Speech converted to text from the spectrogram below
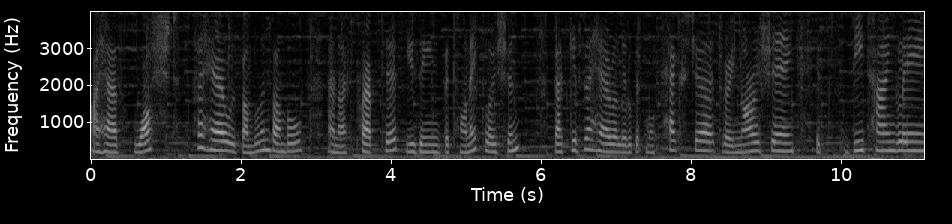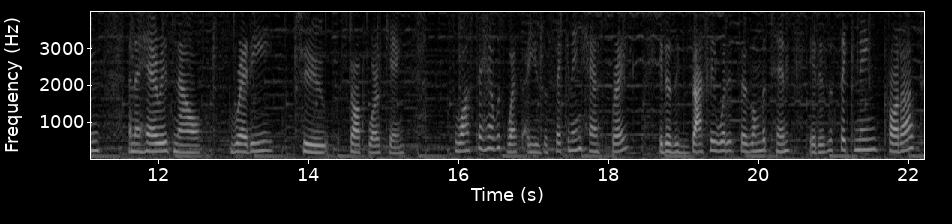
I have washed her hair with Bumble and Bumble and I've prepped it using the tonic lotion that gives her hair a little bit more texture, it's very nourishing, it's detangling and her hair is now ready to start working. So whilst the hair was wet, I used a thickening hairspray. It does exactly what it says on the tin. It is a thickening product.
